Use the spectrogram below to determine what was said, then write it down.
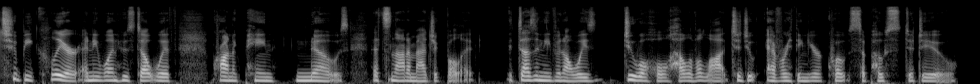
to be clear, anyone who's dealt with chronic pain knows that's not a magic bullet. It doesn't even always do a whole hell of a lot to do everything you're, quote, supposed to do.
